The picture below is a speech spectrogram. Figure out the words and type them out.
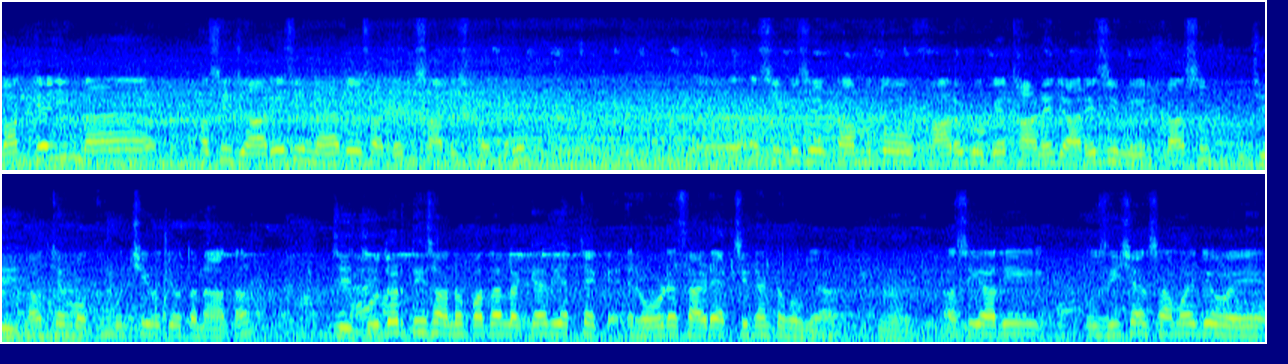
ਵਾਕਿਆ ਜੀ ਮੈਂ ਅਸੀਂ ਜਾ ਰਹੇ ਸੀ ਮੈਂ ਤੇ ਸਾਡੇ ਇੱਕ ਸਬ ਇੰਸਪੈਕਟਰ। ਅਸੀਂ ਕਿਸੇ ਕੰਮ ਤੋਂ ਫਾਰਗ ਹੋ ਕੇ ਥਾਣੇ ਜਾ ਰਹੇ ਸੀ ਮੀਰ ਕਸ ਜੀ। ਉੱਥੇ ਮੁੱਖ ਮੁੰਚੀ ਵਜੋਂ ਤੈਨਾਤ ਆ ਜੀ ਜੀ। ਕੁਦਰਤੀ ਸਾਨੂੰ ਪਤਾ ਲੱਗਿਆ ਵੀ ਇੱਥੇ ਇੱਕ ਰੋਡ ਸਾਈਡ ਐਕਸੀਡੈਂਟ ਹੋ ਗਿਆ। ਅਸੀਂ ਆਦੀ ਪੋਜੀਸ਼ਨ ਸਮਝਦੇ ਹੋਏ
